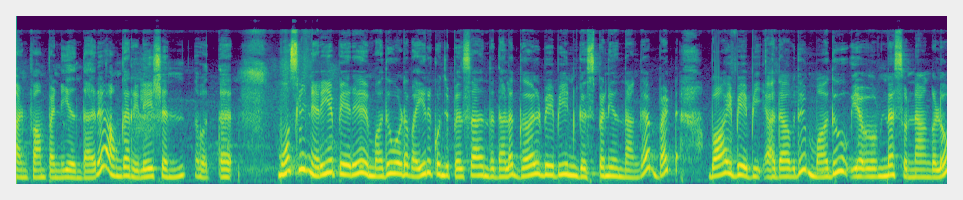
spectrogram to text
கன்ஃபார்ம் பண்ணியிருந்தார். அவங்க ரிலேஷன் ஒத்த மோஸ்ட்லி நிறைய பேர் மதுவோட வயிறு கொஞ்சம் பெருசாக இருந்ததால் கேர்ள் பேபின்னு கெஸ் பண்ணியிருந்தாங்க. பட் பாய் பேபி அதாவது மது என்ன சொன்னாங்களோ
